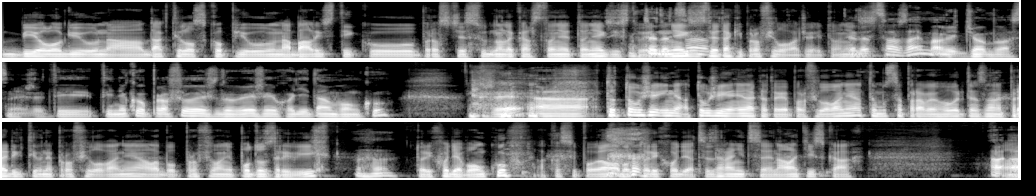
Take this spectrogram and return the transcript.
biológiu, na daktyloskopiu, na balistiku, proste súdne lekárstvo, nie, to neexistuje. Teda neexistuje sa, taký profilovač, že to neexistuje. To je docela zaujímavý job vlastne, že ty, ty niekoho profiluješ, kto vie, že chodí tam vonku. Že? A... to, to, už je iná, to už je iná kategória profilovania, tomu sa práve hovorí tzv. prediktívne profilovanie alebo profilovanie podozrivých, uh-huh. ktorí chodia vonku, ako si povedal, alebo ktorí chodia cez hranice na letiskách a, a,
